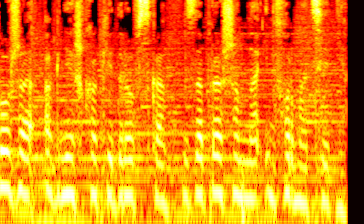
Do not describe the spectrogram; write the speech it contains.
Boże, Agnieszka Kiedrowska. Zapraszam na informacje dnia.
